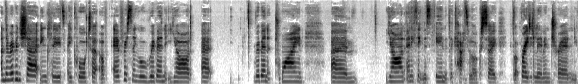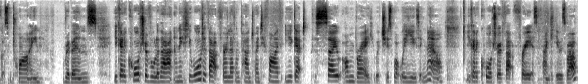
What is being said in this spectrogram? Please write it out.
and the ribbon share includes a quarter of every single ribbon, yard, uh, ribbon, twine, um, yarn, anything that's in the catalogue. So you've got braided linen trim, you've got some twine, ribbons. You get a quarter of all of that, and if you order that for £11.25, you get the So Ombre, which is what we're using now. You get a quarter of that free as a thank you as well.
